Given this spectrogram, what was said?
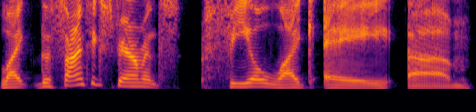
like the science experiments feel like a um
